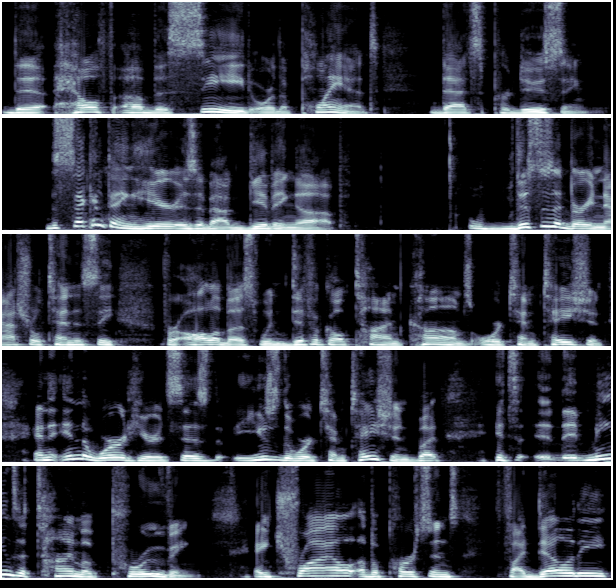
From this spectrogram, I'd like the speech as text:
the health of the seed or the plant that's producing. The second thing here is about giving up this is a very natural tendency for all of us when difficult time comes or temptation. And in the word here, it says it uses the word temptation, but it's it means a time of proving, a trial of a person's fidelity,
